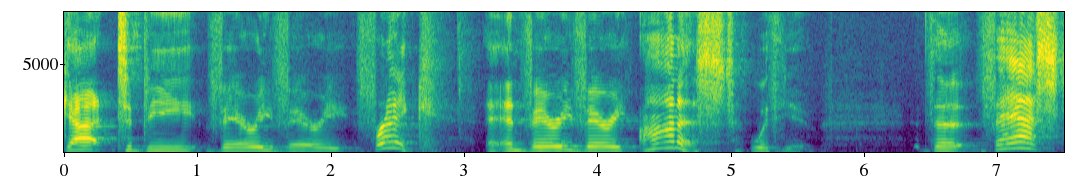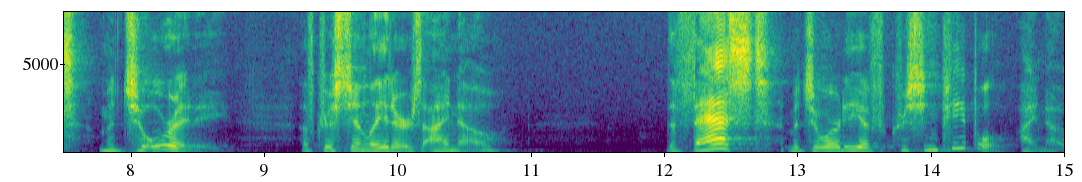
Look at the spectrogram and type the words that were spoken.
got to be very, very frank and very, very honest with you the vast majority of Christian leaders I know, the vast majority of Christian people I know,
